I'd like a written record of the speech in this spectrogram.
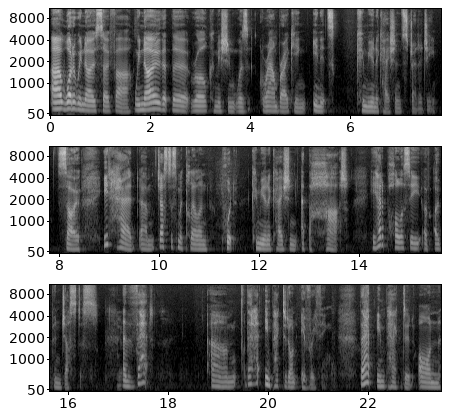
Uh, what do we know so far? We know that the Royal Commission was groundbreaking in its communication strategy. So, it had um, Justice McClellan put communication at the heart. He had a policy of open justice. And that um, that impacted on everything. That impacted on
